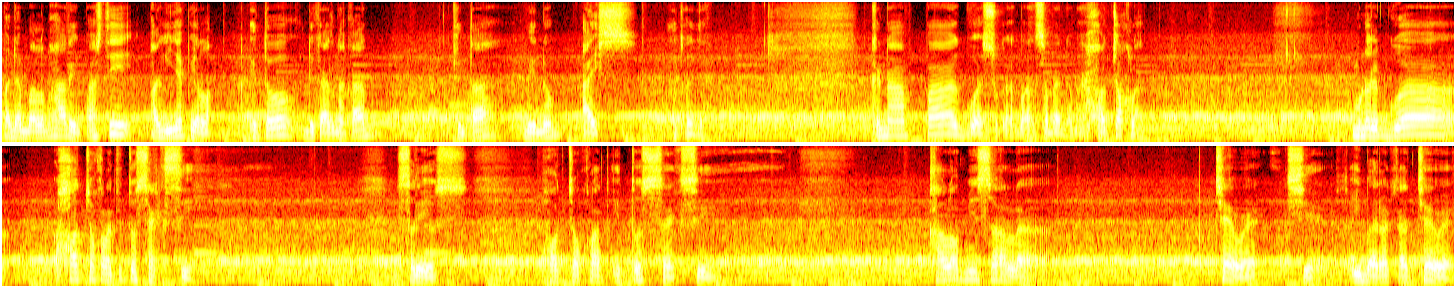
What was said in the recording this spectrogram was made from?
pada malam hari pasti paginya pilek. Itu dikarenakan kita minum ice itu aja kenapa gue suka banget sama yang namanya hot chocolate menurut gue hot chocolate itu seksi. Serius. Hot coklat itu seksi. Kalau misalnya cewek cie ibaratkan cewek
